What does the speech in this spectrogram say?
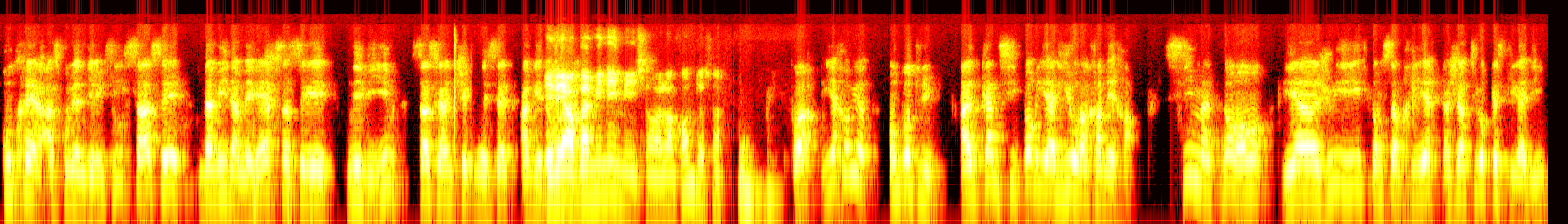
contraires à ce qu'on vient de dire ici, ça c'est David Améler, ça c'est les Nevi'im, ça c'est un Tchèque Neset Et les Arbaminim, ils sont à l'encontre de ça? Quoi? On continue. Al-Kan Sipor si maintenant il y a un juif dans sa prière, qu'est-ce qu'il a dit?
